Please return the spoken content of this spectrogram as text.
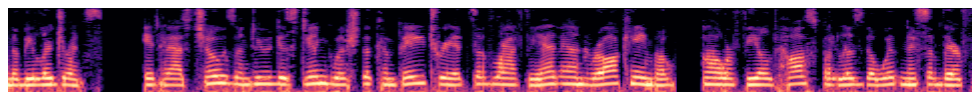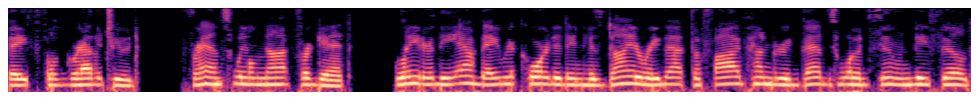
the belligerents, it has chosen to distinguish the compatriots of Lafayette and Rochambeau. Our field hospital is the witness of their faithful gratitude. France will not forget. Later the abbe recorded in his diary that the 500 beds would soon be filled,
